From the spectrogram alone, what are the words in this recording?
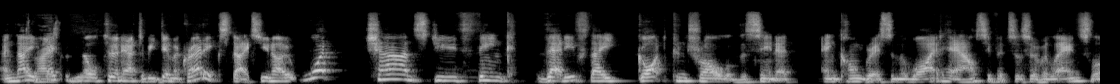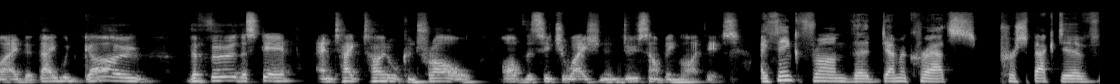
And they, right. they could well turn out to be Democratic states. You know, what chance do you think that if they got control of the Senate and Congress and the White House, if it's a sort of a landslide, that they would go the further step and take total control of the situation and do something like this? I think from the Democrats' perspective,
